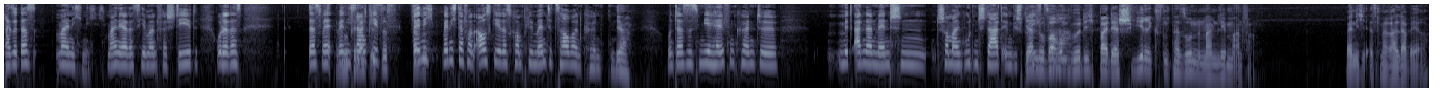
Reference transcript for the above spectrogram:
Also das meine ich nicht. Ich meine ja, dass jemand versteht oder dass, dass wenn, wenn Nur ich sage, okay, das- wenn, also- ich, wenn ich davon ausgehe, dass Komplimente zaubern könnten Ja. und dass es mir helfen könnte, mit anderen Menschen schon mal einen guten Start in Gespräch Ja, nur zu warum haben. würde ich bei der schwierigsten Person in meinem Leben anfangen? Wenn ich Esmeralda wäre.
